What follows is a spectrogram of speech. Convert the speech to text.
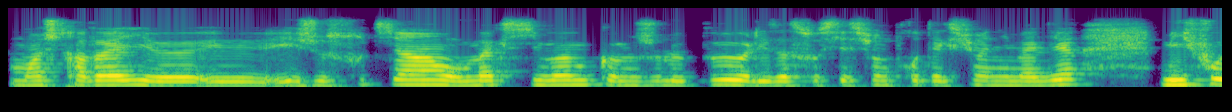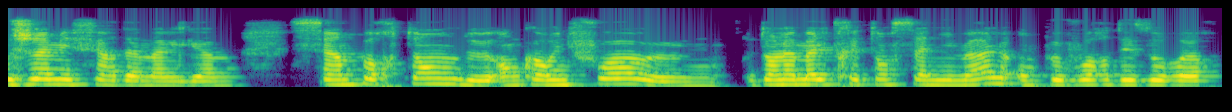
moi je travaille euh, et, je soutiens au maximum comme je le peux les associations de protection animalière, mais il faut jamais faire d'amalgame. C'est important de, encore une fois, euh, dans la maltraitance animale, on peut voir des horreurs.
